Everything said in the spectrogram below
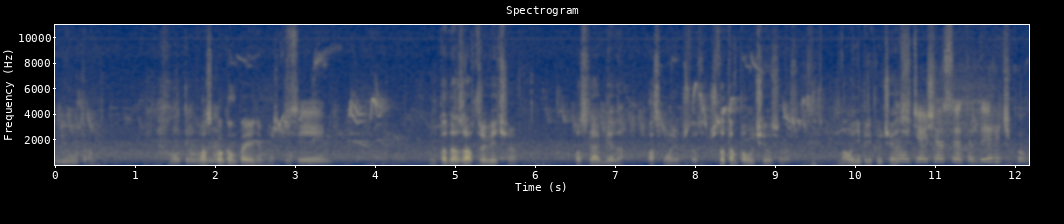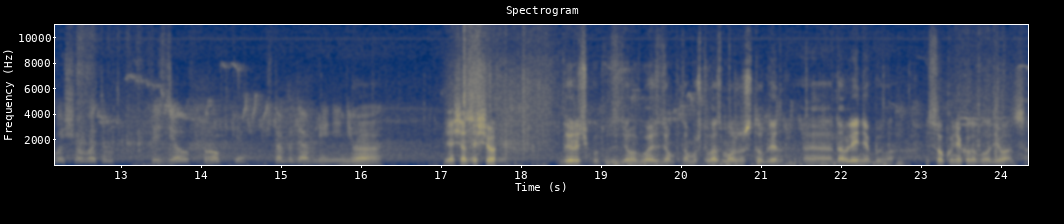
Или утром. Утром Во сколько мы поедем? Семь. Ну, тогда завтра вечером, после обеда, посмотрим, что, что там получилось у нас. Но вы не Ну, у переключайтесь. тебя сейчас эта дырочка еще в этом ты сделал в пробке, чтобы давления не Да. Я сейчас еще Отверстие. дырочку тут сделал гвоздем, потому что возможно, что, блин, э, давление было, и соку некуда было деваться.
